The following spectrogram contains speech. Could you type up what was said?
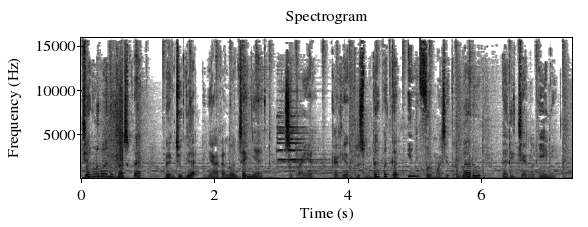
Jangan lupa untuk subscribe dan juga nyalakan loncengnya supaya kalian terus mendapatkan informasi terbaru dari channel ini.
